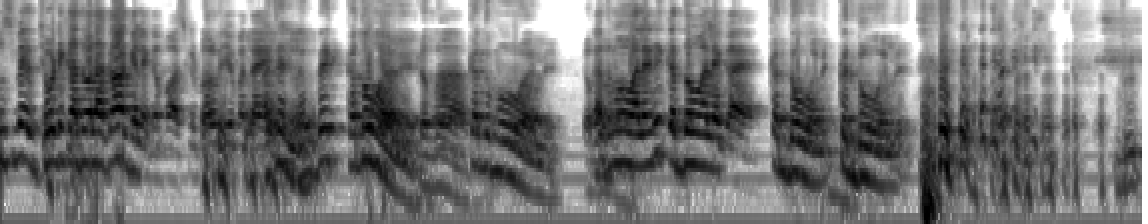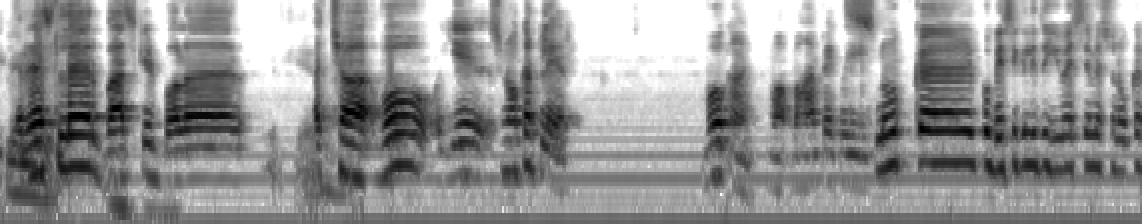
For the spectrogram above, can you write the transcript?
उसमें छोटी कद वाला कहाँ खेलेगा बास्केटबॉल मुझे बताए। अच्छा लंबे कदों वाले। कदम हाँ। कदमों वाले। कदमों वाले नहीं कदों वाले का है। कद्दों वाले कद्दों वाले। रेसलर बास्केटबॉलर अच्छा वो ये स्नोकर प्लेयर वो कहाँ वहाँ पे कोई स्नूकर को बेसिकली तो यूएसए में स्नोकर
